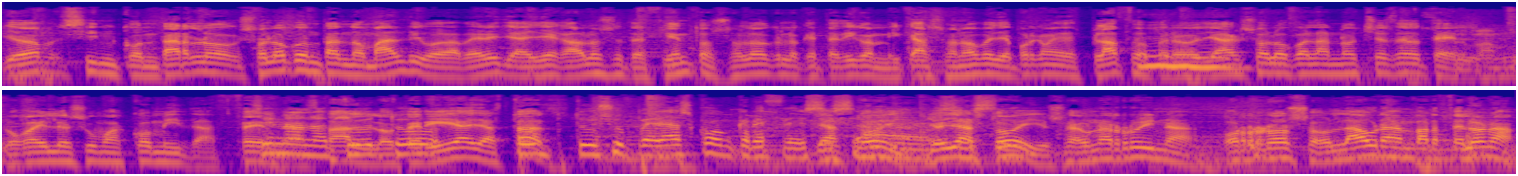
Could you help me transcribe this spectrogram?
yo, sin contarlo, solo contando mal, digo, a ver, ya he llegado a los 700, solo lo que te digo en mi caso, ¿no? Pues yo porque me desplazo, pero ya solo con las noches de hotel. Luego ahí le sumas comida, cenas, Sí, no, no, tal, tú, tú- lotería, ya tú- estás. Tú, superas con creces. Ya esa- estoy, yo ya sí, sí. estoy, o sea, una ruina, horroroso. Laura, en Barcelona.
